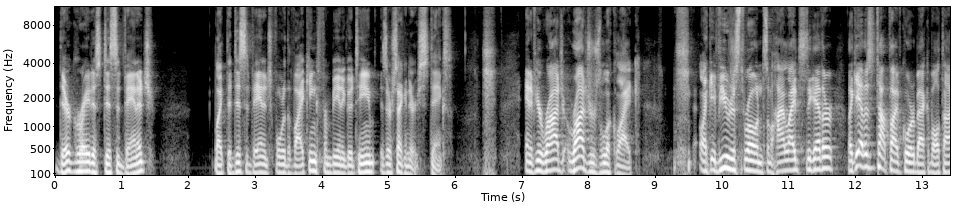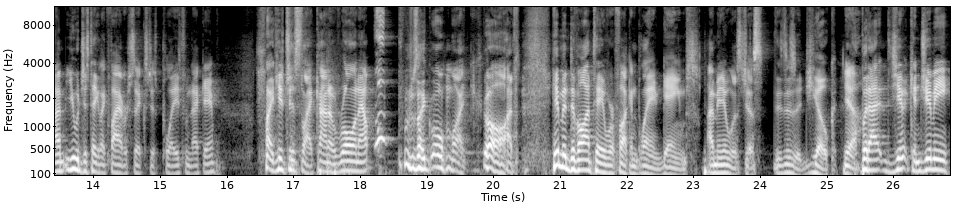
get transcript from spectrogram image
their greatest disadvantage, like the disadvantage for the Vikings from being a good team, is their secondary stinks. and if you're Roger, Rodgers look like, like if you were just throwing some highlights together, like yeah, this is top five quarterback of all time, you would just take like five or six just plays from that game. Like he's just like kind of rolling out. Whoop! It was like, oh my god, him and Davante were fucking playing games. I mean, it was just this is a joke. Yeah. But I can Jimmy.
